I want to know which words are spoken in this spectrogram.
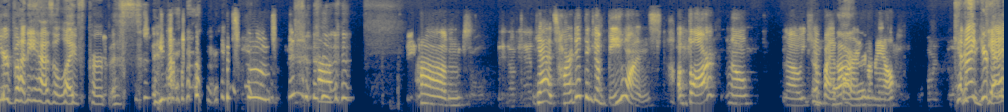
Your bunny has a life purpose. yeah, It's food. Um, yeah, it's hard to think of B ones. A bar? No, no, you can't buy a bar bar. in the mail. Can It's- I you're get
